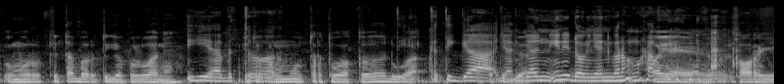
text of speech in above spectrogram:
Umur kita baru 30-an ya. iya Itu betul kamu tertua kedua. ketiga jangan-jangan ini dong jangan kurang-kurang Oh iya, iya, sorry.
